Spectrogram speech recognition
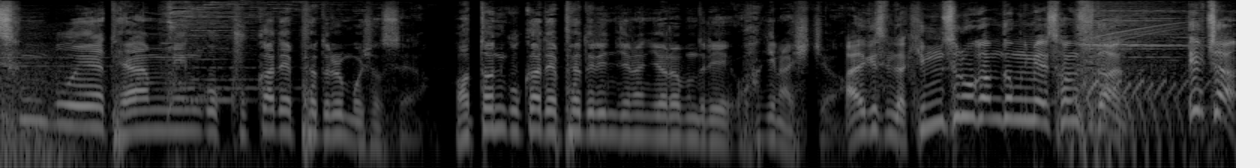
승부에 대한민국 국가대표들을 모셨어요. 어떤 국가대표들인지는 여러분들이 확인하시죠. 알겠습니다. 김수로 감독님의 선수단 입장.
